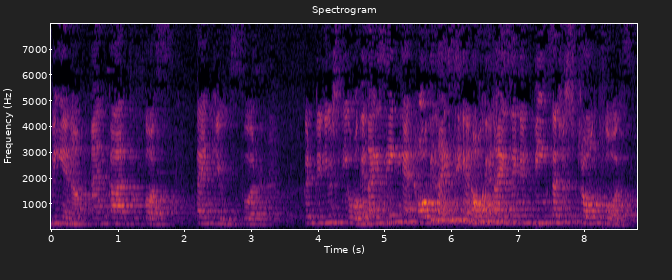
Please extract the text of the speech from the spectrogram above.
be enough. And Karth, of course, thank you for continuously organizing and organizing and organizing and being such a strong force.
